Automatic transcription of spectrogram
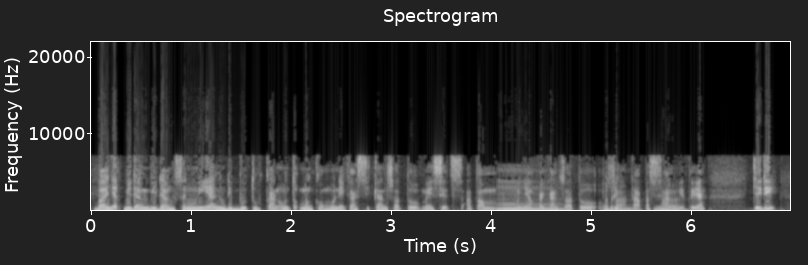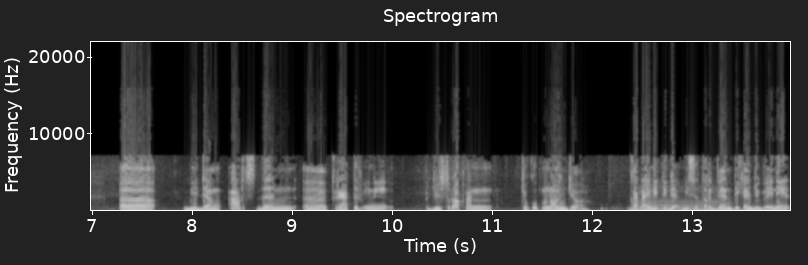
banyak bidang-bidang seni yang dibutuhkan untuk mengkomunikasikan suatu message atau Hmm, menyampaikan suatu pesan, berita pesan iya. gitu ya. Jadi eh, bidang arts dan eh, kreatif ini justru akan cukup menonjol karena ini tidak bisa tergantikan juga. Ini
